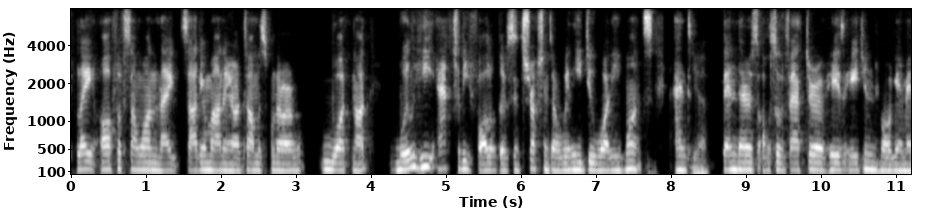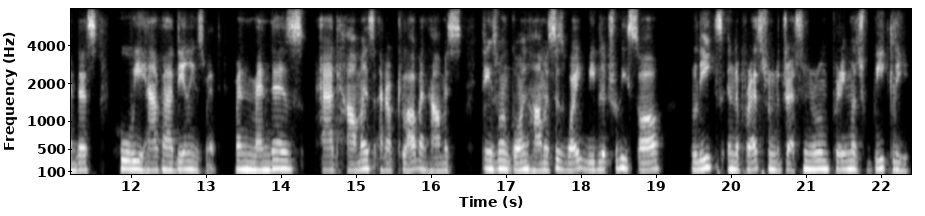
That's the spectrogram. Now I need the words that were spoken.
play off of someone like Sadio Mane or Thomas Muller or whatnot, will he actually follow those instructions or will he do what he wants? And yeah. then there's also the factor of his agent, Jorge Mendes, who we have had dealings with. When Mendes had James at our club and James, things weren't going James's way, we literally saw leaks in the press from the dressing room pretty much weekly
